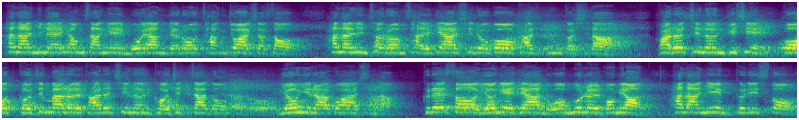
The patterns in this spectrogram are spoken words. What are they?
하나님의 형상의 모양대로 창조하셔서 하나님처럼 살게 하시려고 가진 것이다. 가르치는 귀신, 곧 거짓말을 가르치는 거짓자도 영이라고 하신다. 그래서 영에 대한 원문을 보면 하나님, 그리스도,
